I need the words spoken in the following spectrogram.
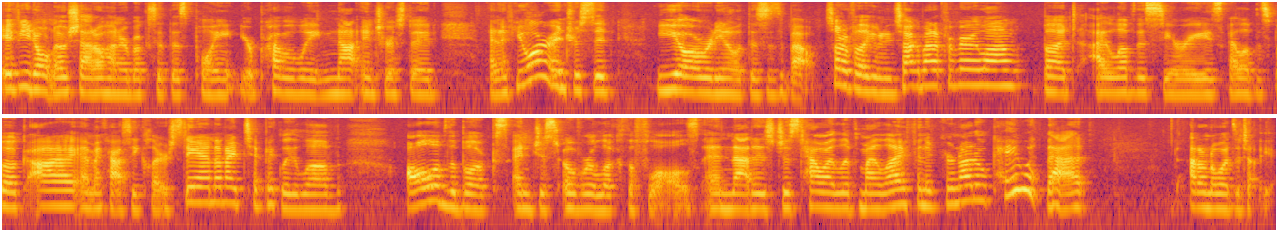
If you don't know Shadowhunter books at this point, you're probably not interested. And if you are interested, you already know what this is about. So I don't feel like we need to talk about it for very long, but I love this series. I love this book. I am a Cassie Clare stan and I typically love all of the books and just overlook the flaws. And that is just how I live my life. And if you're not okay with that, I don't know what to tell you.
